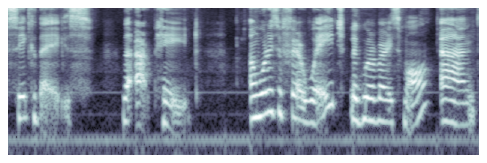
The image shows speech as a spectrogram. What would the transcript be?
sick days that are paid and what is a fair wage? Like we're very small and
